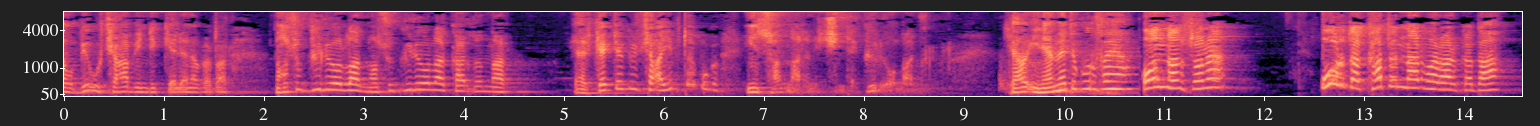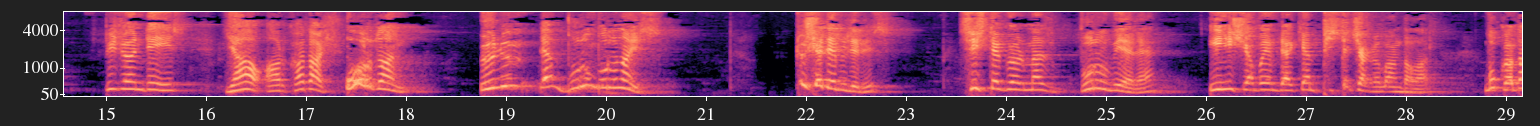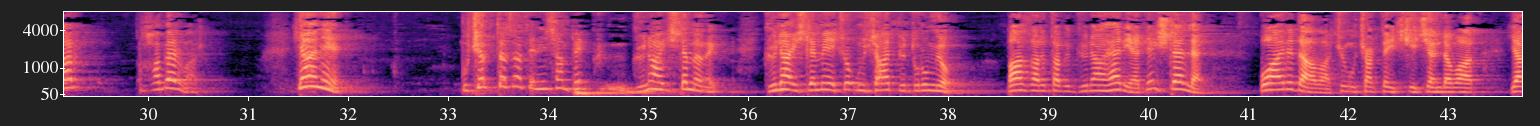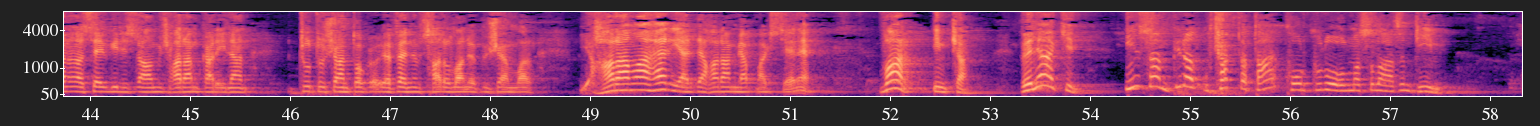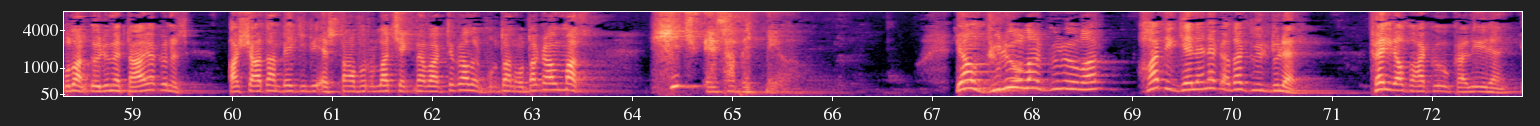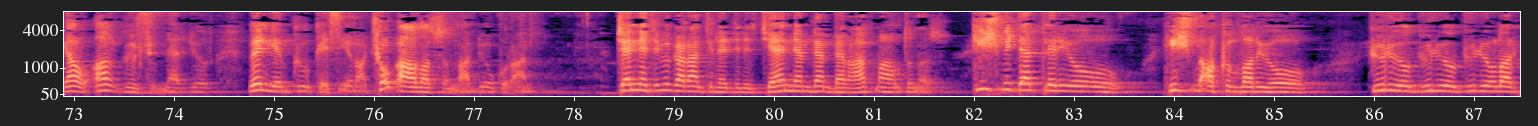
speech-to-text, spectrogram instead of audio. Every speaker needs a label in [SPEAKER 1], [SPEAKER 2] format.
[SPEAKER 1] Ya bir uçağa bindik gelene kadar. Nasıl gülüyorlar, nasıl gülüyorlar kadınlar. Erkek de gülse ayıp da bu. insanların içinde gülüyorlar. Ya inemedik Urfa'ya. Ondan sonra orada kadınlar var arkada. Biz öndeyiz. Ya arkadaş oradan ölümle burun burunayız. Düşebiliriz. Siste görmez vurur bir yere. İniş yapayım derken piste çakılan da var. Bu kadar haber var. Yani uçakta zaten insan pek günah işlememek, günah işlemeye çok müsait bir durum yok. Bazıları tabii günah her yerde işlerler. Bu ayrı dava. Çünkü uçakta içki içen de var. Yanına sevgilisini almış haram karıyla tutuşan, tok- efendim sarılan, öpüşen var. Harama her yerde haram yapmak isteyene var imkan. Ve lakin insan biraz uçakta daha korkulu olması lazım değil mi? Ulan ölüme daha yakınız. Aşağıdan belki bir estağfurullah çekme vakti kalır. Buradan o da kalmaz. Hiç hesap etmiyor. Ya gülüyorlar gülüyorlar. Hadi gelene kadar güldüler. فَلْيَضْحَكُوا kalilen. Ya az gülsünler diyor. وَلْيَبْكُوا kesira. Çok ağlasınlar diyor Kur'an. Cennetimi garantilediniz. Cehennemden beraat mı aldınız? Hiç mi dertleri yok? Hiç mi akılları yok? Gülüyor, gülüyor, gülüyorlar.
